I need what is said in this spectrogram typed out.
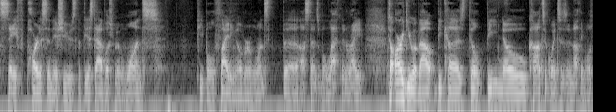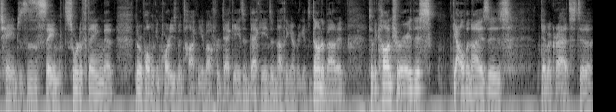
safe partisan issues that the establishment wants people fighting over, wants the ostensible left and right to argue about because there'll be no consequences and nothing will change. This is the same sort of thing that the Republican Party's been talking about for decades and decades, and nothing ever gets done about it. To the contrary, this galvanizes Democrats to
